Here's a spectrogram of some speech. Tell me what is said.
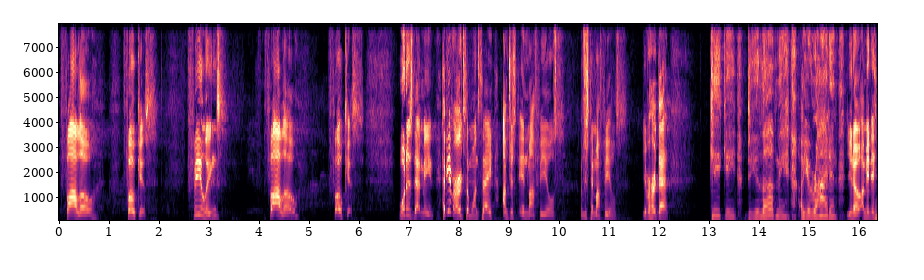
follow focus. Feelings follow focus. What does that mean? Have you ever heard someone say, I'm just in my feels? I'm just in my feels. You ever heard that? Kiki, do you love me? Are you riding? You know, I mean,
